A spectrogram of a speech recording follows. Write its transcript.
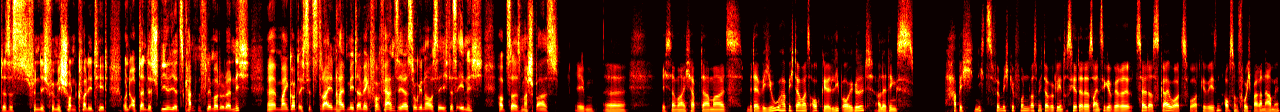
Das ist, finde ich, für mich schon Qualität. Und ob dann das Spiel jetzt Kanten flimmert oder nicht, äh, mein Gott, ich sitze dreieinhalb Meter weg vom Fernseher, so genau sehe ich das eh nicht. Hauptsache, es macht Spaß. Eben. Äh, ich sag mal, ich habe damals mit der Wii U habe ich damals auch geliebäugelt. Allerdings habe ich nichts für mich gefunden, was mich da wirklich interessiert hätte. Das einzige wäre Zelda Skyward Sword gewesen. Auch so ein furchtbarer Name.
